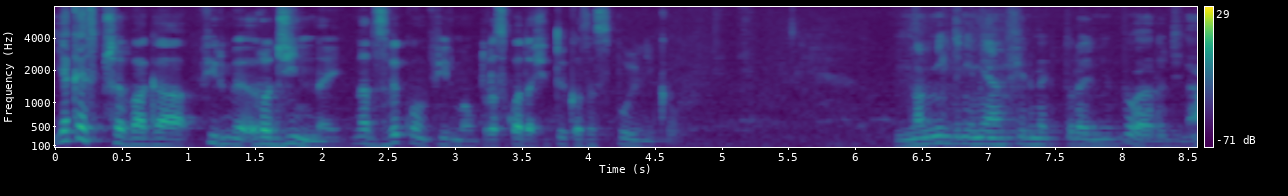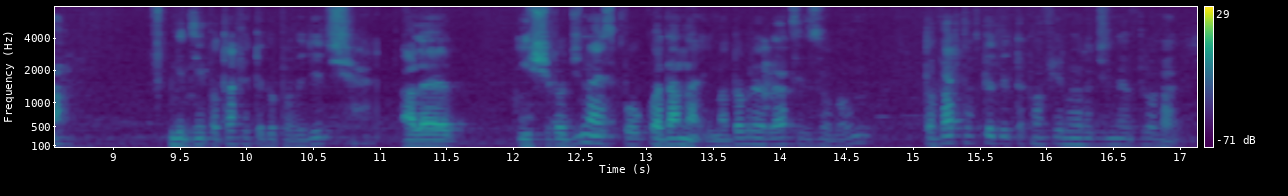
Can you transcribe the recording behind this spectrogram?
Jaka jest przewaga firmy rodzinnej nad zwykłą firmą, która składa się tylko ze wspólników? No nigdy nie miałem firmy, której nie była rodzina, więc nie potrafię tego powiedzieć, ale jeśli rodzina jest poukładana i ma dobre relacje ze sobą, to warto wtedy taką firmę rodzinną prowadzić.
